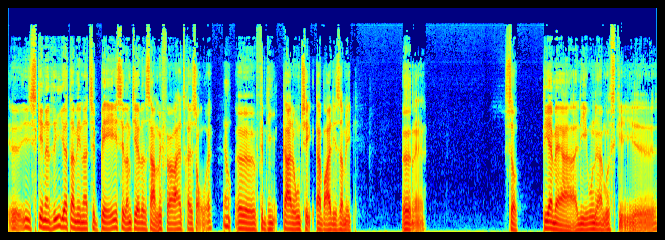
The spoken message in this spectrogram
øh, i skænderier, der vender tilbage, selvom de har været sammen i 40-50 år. Ikke? Jo. Øh, fordi der er nogle ting, der bare ligesom ikke... Øh, så det at være levende er måske... Øh,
